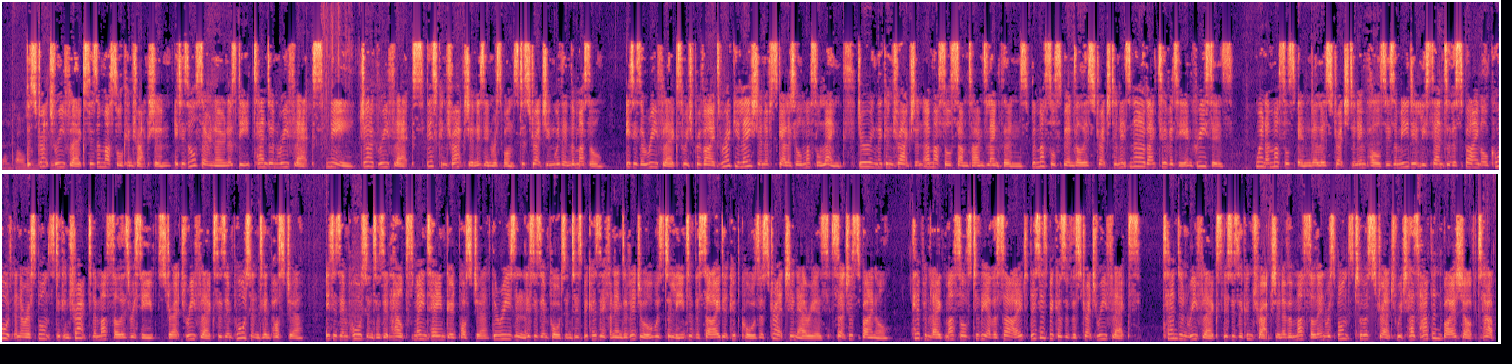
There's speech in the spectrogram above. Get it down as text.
1000. The stretch reflex is a muscle contraction. It is also known as deep tendon reflex, knee jerk reflex. This contraction is in response to stretching within the muscle. It is a reflex which provides regulation of skeletal muscle length. During the contraction, a muscle sometimes lengthens, the muscle spindle is stretched and its nerve activity increases. When a muscle spindle is stretched, an impulse is immediately sent to the spinal cord and a response to contract the muscle is received. Stretch reflex is important in posture. It is important as it helps maintain good posture. The reason this is important is because if an individual was to lean to the side, it could cause a stretch in areas such as spinal, hip, and leg muscles to the other side. This is because of the stretch reflex. Tendon reflex. This is a contraction of a muscle in response to a stretch which has happened by a sharp tap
